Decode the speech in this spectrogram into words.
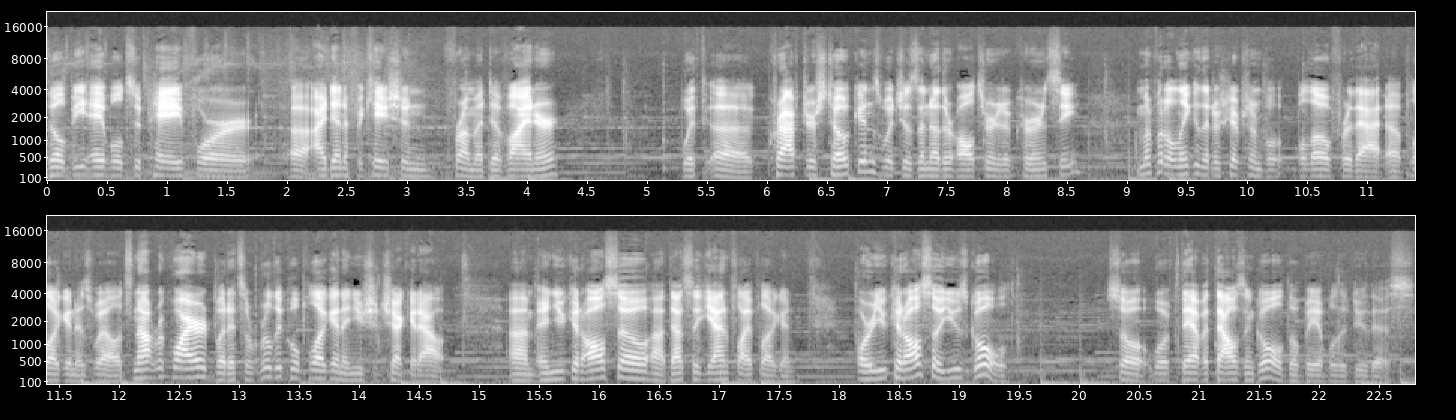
they'll be able to pay for uh, identification from a diviner with uh, crafters tokens, which is another alternative currency. I'm going to put a link in the description below for that uh, plugin as well. It's not required, but it's a really cool plugin and you should check it out. Um, and you could also, uh, that's a Yanfly plugin, or you could also use gold. So well, if they have a thousand gold, they'll be able to do this.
